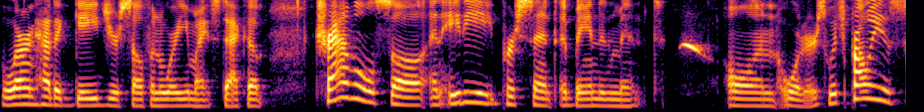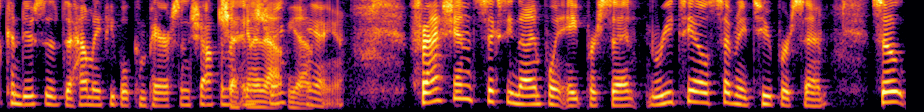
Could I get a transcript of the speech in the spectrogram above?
learn how to gauge yourself and where you might stack up. Travel saw an 88% abandonment on orders, which probably is conducive to how many people comparison shop in Checking that industry. It out, yeah. Yeah, yeah. Fashion 69.8%, retail 72%. So,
